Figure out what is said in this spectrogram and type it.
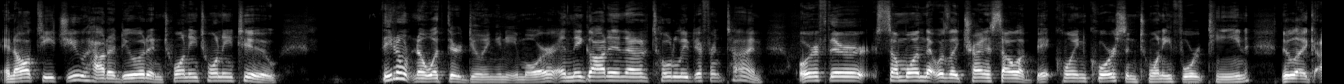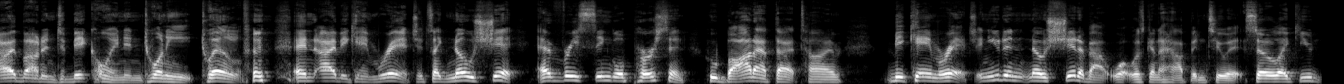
And I'll teach you how to do it in 2022 they don't know what they're doing anymore and they got in at a totally different time. Or if they're someone that was like trying to sell a Bitcoin course in 2014, they're like, I bought into Bitcoin in 2012 and I became rich. It's like, no shit. Every single person who bought at that time became rich and you didn't know shit about what was going to happen to it. So like you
